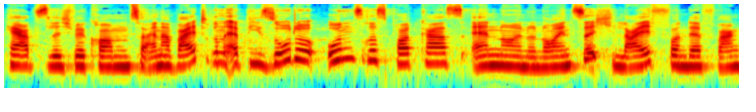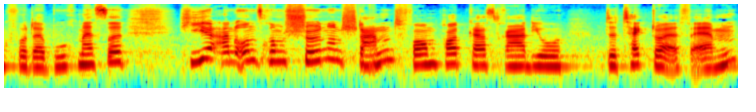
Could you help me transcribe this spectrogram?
Herzlich willkommen zu einer weiteren Episode unseres Podcasts N99 live von der Frankfurter Buchmesse hier an unserem schönen Stand vom Podcast Radio Detektor FM.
